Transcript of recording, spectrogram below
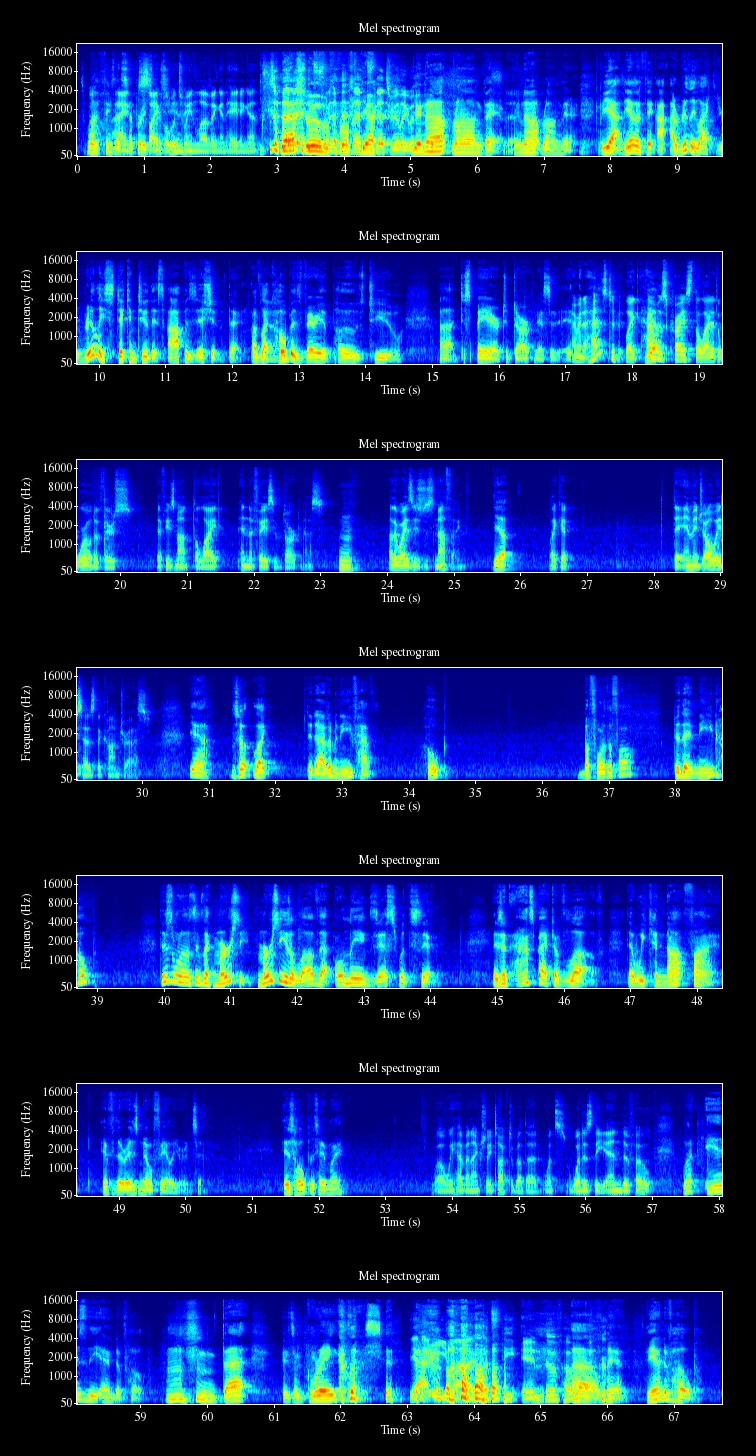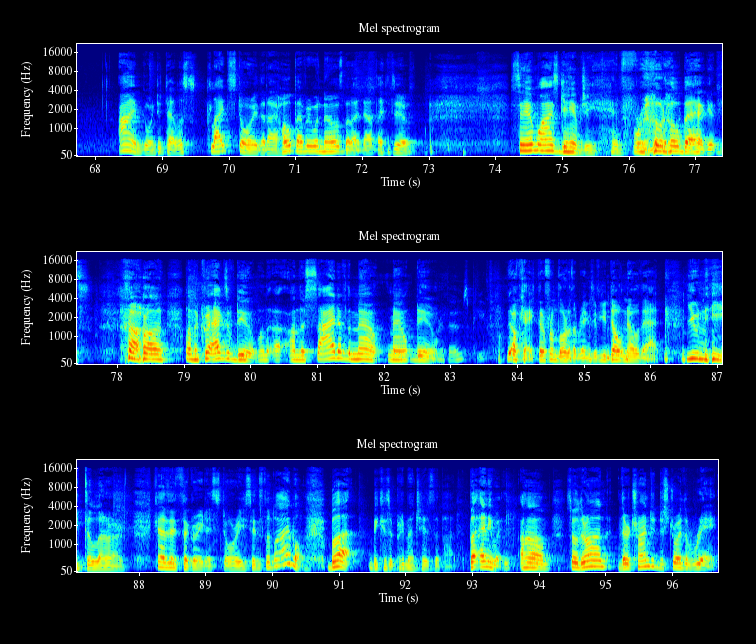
it's one of the things that I separates cycle between loving and hating it. That's true. that's, Yeah. that's really what You're it is. not wrong there. So- You're not wrong there. But yeah, the other thing I, I really like, you're really sticking to this opposition thing of like Yeah. hope is very opposed to uh, despair, to darkness. It, it- I mean, it has to be like, how is Yeah. Christ the light of the world if there's if he's not the light in the face of darkness. Mm. Otherwise, he's just nothing. Yeah. Like it, the image always has the contrast. Yeah. So, like, did Adam and Eve have hope before the fall? Did they need hope? This is one of those things like mercy. Mercy is a love that only exists with sin. It is an aspect of love that we cannot find if there is no failure in sin. Is hope the same way? Well, we haven't actually talked about that. What's what is the end of hope? What is the end of hope? Mhm, that is a great question. Yeah, Eli, what's the end of hope? Oh man, the end of hope. I am going to tell a slight story that I hope everyone knows, but I doubt they do. Samwise Gamgee and Frodo Baggins are on, on the crags of Doom, on the, uh, on the side of the Mount Mount Who Doom. are those people? Okay, they're from Lord of the Rings. If you don't know that, you need to learn because it's the greatest story since the Bible. But because it pretty much is the Bible. But anyway, um, so they're on. They're trying to destroy the ring,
